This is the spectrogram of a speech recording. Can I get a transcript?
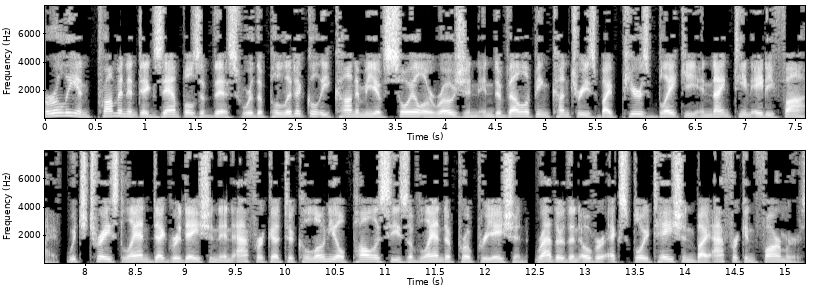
Early and prominent examples of this were the political economy of soil erosion in developing countries by Piers Blaikie in 1985, which traced land degradation in Africa to colonial policies of land appropriation, rather than over-exploitation by African farmers,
